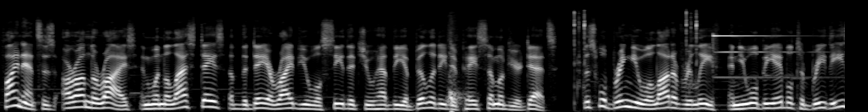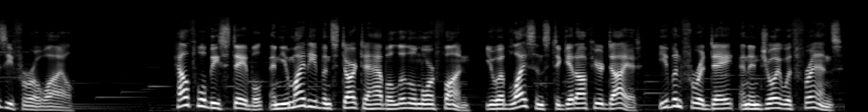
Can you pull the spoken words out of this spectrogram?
Finances are on the rise, and when the last days of the day arrive, you will see that you have the ability to pay some of your debts. This will bring you a lot of relief, and you will be able to breathe easy for a while. Health will be stable, and you might even start to have a little more fun. You have license to get off your diet, even for a day, and enjoy with friends.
